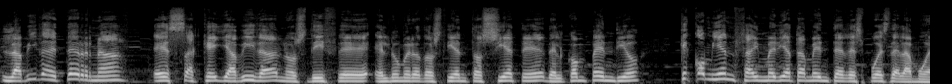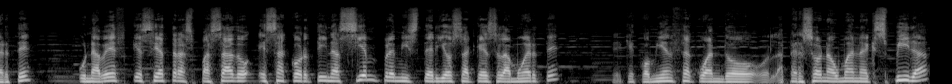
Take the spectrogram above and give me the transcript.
La vida eterna es aquella vida, nos dice el número 207 del compendio, que comienza inmediatamente después de la muerte, una vez que se ha traspasado esa cortina siempre misteriosa que es la muerte, eh, que comienza cuando la persona humana expira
